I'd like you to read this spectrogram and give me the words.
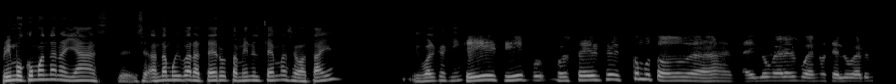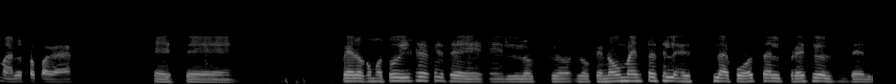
Primo, ¿cómo andan allá? Este, ¿se- ¿Anda muy baratero también el tema? ¿Se batalla? Igual que aquí. Sí, sí, pu- pues es, es como todo, ¿verdad? Hay lugares buenos y hay lugares malos para pagar. Este, pero como tú dices, eh, lo, lo, lo que no aumenta es, el- es la cuota, el precio del, del,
